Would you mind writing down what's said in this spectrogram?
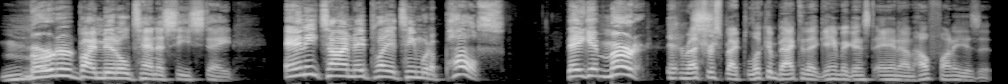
murdered by Middle Tennessee State. Anytime they play a team with a pulse, they get murdered. In retrospect, looking back to that game against A&M, how funny is it?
